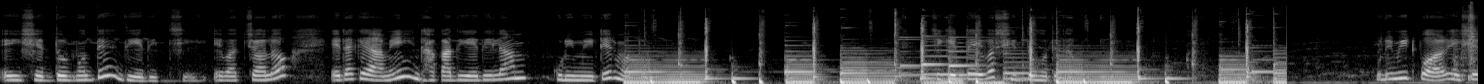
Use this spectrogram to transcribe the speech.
এই সেদ্ধর মধ্যে দিয়ে দিচ্ছি। এবার চলো এটাকে আমি ঢাকা দিয়ে দিলাম কুড়ি মিনিটের মতো। চিকেনটা এবার সিদ্ধ হতে থাকুক। কুড়ি মিনিট পর এসে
